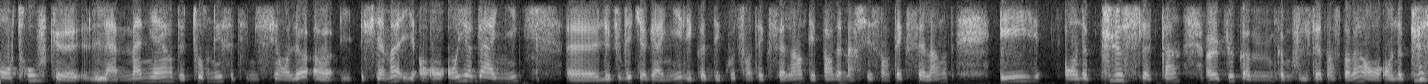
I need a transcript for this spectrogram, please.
on trouve que la manière de tourner cette émission-là, finalement, on, y a gagné. Euh, le public a gagné, les codes d'écoute sont excellentes, les parts de marché sont excellentes, et on a plus le temps, un peu comme comme vous le faites en ce moment, on, a plus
